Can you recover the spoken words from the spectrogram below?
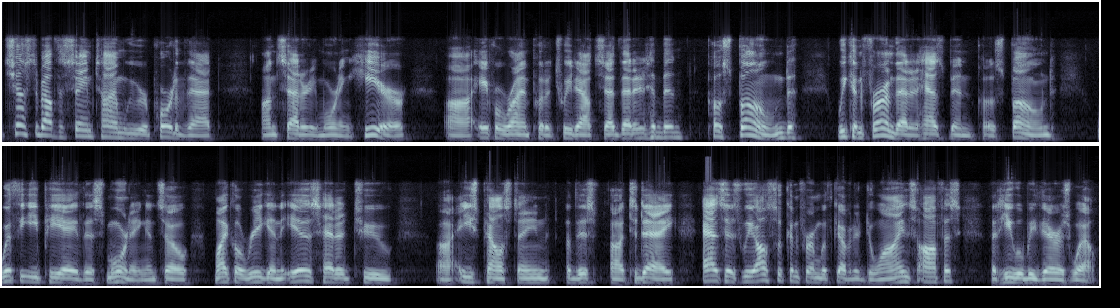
just about the same time we reported that on Saturday morning here, uh, April Ryan put a tweet out said that it had been postponed. We confirmed that it has been postponed with the EPA this morning, and so Michael Regan is headed to uh, East Palestine this uh, today, as is we also confirmed with Governor DeWine's office that he will be there as well.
